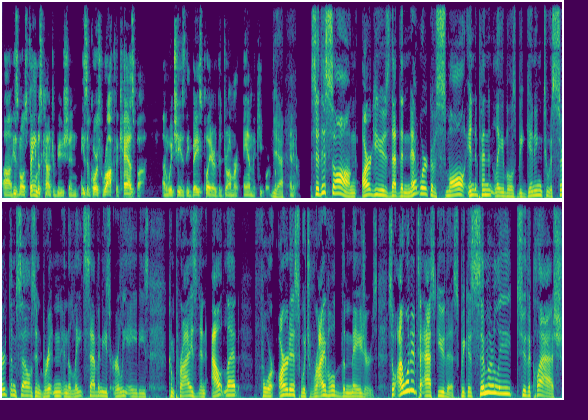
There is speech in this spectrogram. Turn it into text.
Uh, his most famous contribution is of course "Rock the Casbah," on which he is the bass player, the drummer, and the keyboard. Player. Yeah. Anyway, So this song argues that the network of small independent labels beginning to assert themselves in Britain in the late 70s, early 80s comprised an outlet for artists which rivaled the majors. So I wanted to ask you this because similarly to The Clash,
